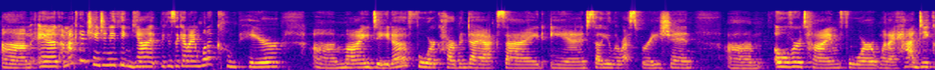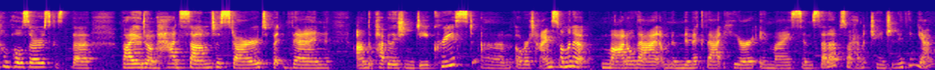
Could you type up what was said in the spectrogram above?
Um, and I'm not gonna change anything yet because again, I wanna compare uh, my data for carbon dioxide and cellular respiration um, over time for when I had decomposers because the biodome had some to start, but then um, the population decreased um, over time. So I'm gonna model that, I'm gonna mimic that here in my sim setup. So I haven't changed anything yet.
